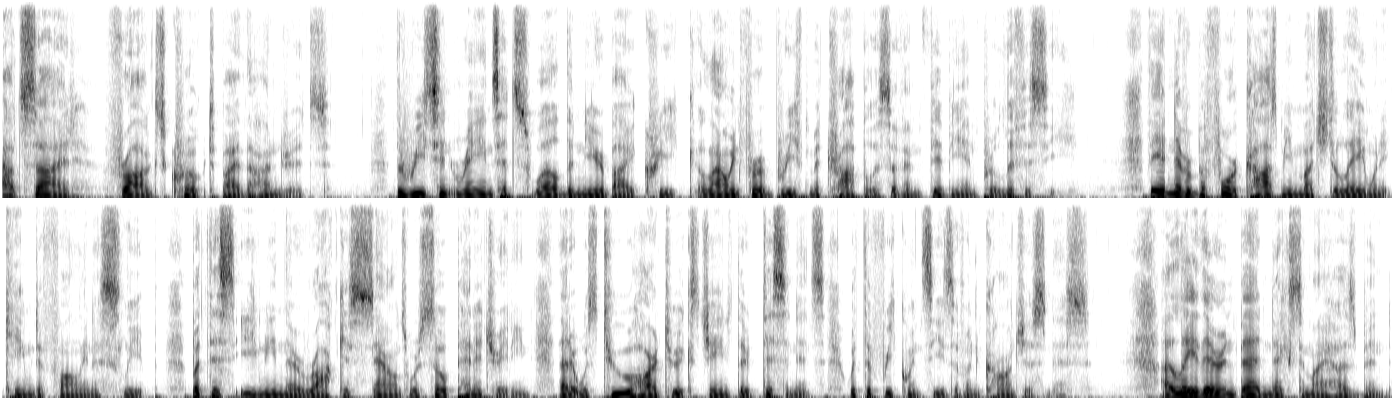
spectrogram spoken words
Outside, frogs croaked by the hundreds. The recent rains had swelled the nearby creek, allowing for a brief metropolis of amphibian prolificacy. They had never before caused me much delay when it came to falling asleep, but this evening their raucous sounds were so penetrating that it was too hard to exchange their dissonance with the frequencies of unconsciousness. I lay there in bed next to my husband,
